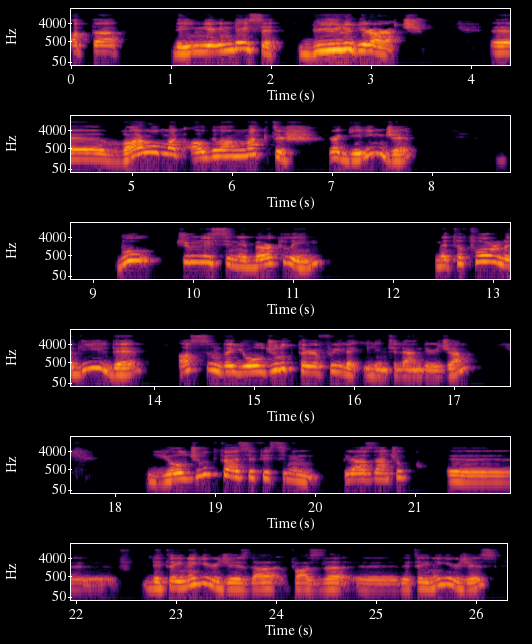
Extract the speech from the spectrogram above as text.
hatta deyim yerindeyse büyülü bir araç. E, var olmak algılanmaktır gelince bu cümlesini Berkeley'in metaforla değil de aslında yolculuk tarafıyla ilintilendireceğim. yolculuk felsefesinin birazdan çok e, detayına gireceğiz, daha fazla e, detayına gireceğiz.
